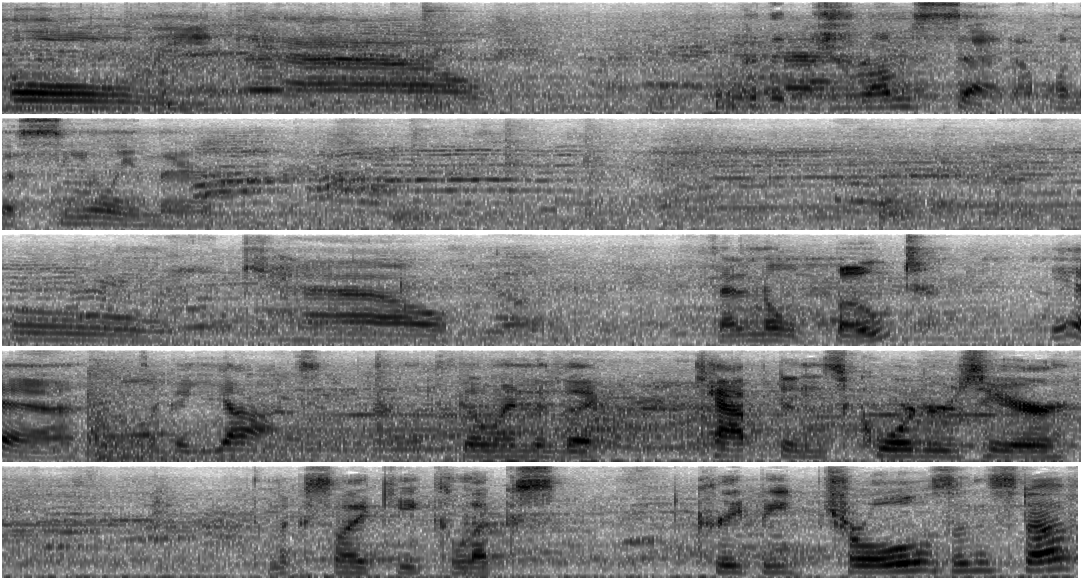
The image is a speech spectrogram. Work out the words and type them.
Holy cow. Look at the drum set up on the ceiling there. Holy cow. Is that an old boat? Yeah, it's like a yacht. Right, let's go into the captain's quarters here. Looks like he collects creepy trolls and stuff.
